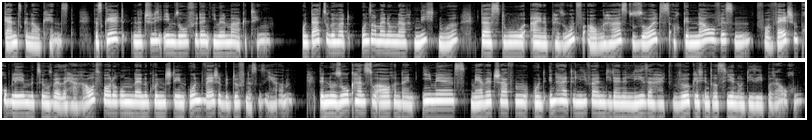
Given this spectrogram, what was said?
ganz genau kennst. Das gilt natürlich ebenso für dein E-Mail-Marketing. Und dazu gehört unserer Meinung nach nicht nur, dass du eine Person vor Augen hast, du solltest auch genau wissen, vor welchen Problemen bzw. Herausforderungen deine Kunden stehen und welche Bedürfnisse sie haben. Denn nur so kannst du auch in deinen E-Mails Mehrwert schaffen und Inhalte liefern, die deine Leser halt wirklich interessieren und die sie brauchen.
